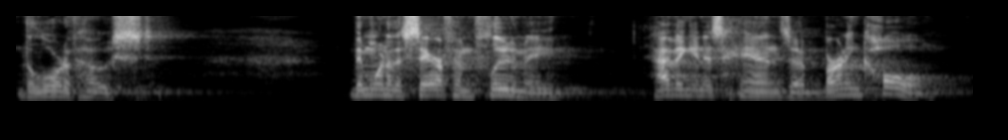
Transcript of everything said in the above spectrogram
the Lord of hosts. Then one of the seraphim flew to me, having in his hands a burning coal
